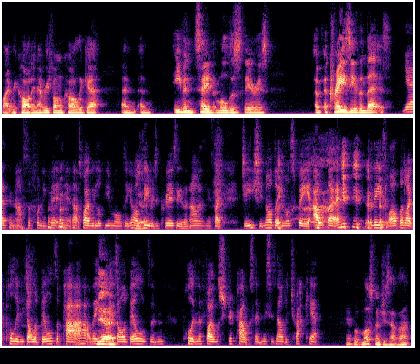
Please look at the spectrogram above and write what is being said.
Like recording every phone call they get, and and even saying that Mulder's theories are, are crazier than theirs. Yeah, I think that's the funny bit, isn't it? That's why we love you, Mulder. Your Yeah. theories are crazier than ours. And it's like, geez, you know that you must be out there yeah. for these lot. They're like pulling dollar bills apart, aren't they? Yeah. Dollar bills and pulling the foil strip out, saying this is how they track you. Yeah, but most countries have that.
